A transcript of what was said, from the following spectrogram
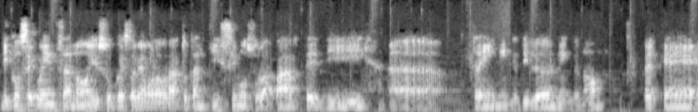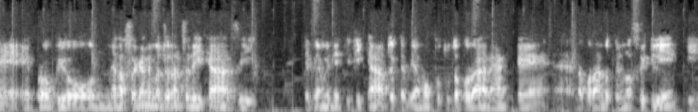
Di conseguenza noi su questo abbiamo lavorato tantissimo sulla parte di eh, training, di learning, no? perché è proprio nella stragrande maggioranza dei casi che abbiamo identificato e che abbiamo potuto appurare anche eh, lavorando con i nostri clienti,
